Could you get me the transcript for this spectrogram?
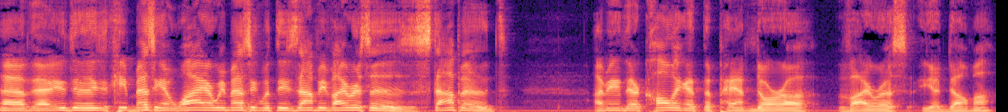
uh, you keep messing it. Why are we messing with these zombie viruses? Stop it. I mean, they're calling it the Pandora virus Yedoma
